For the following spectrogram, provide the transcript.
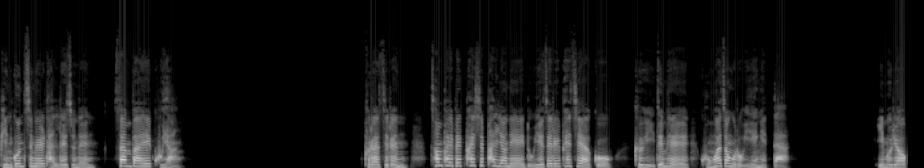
빈곤층을 달래주는 삼바의 고향 브라질은 1888년에 노예제를 폐지하고 그 이듬해에 공화정으로 이행했다. 이 무렵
